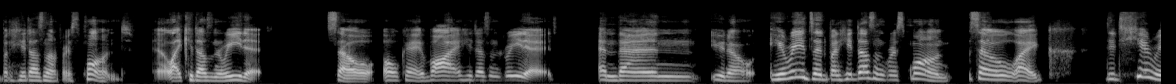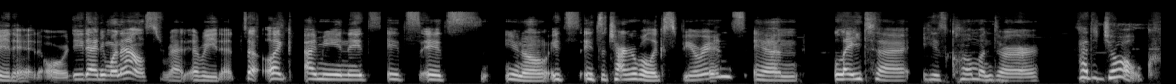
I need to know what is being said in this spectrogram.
but he does not respond. Like he doesn't read it. So, okay, why he doesn't read it? And then, you know, he reads it, but he doesn't respond. So, like, did he read it or did anyone else read, read it? So, like, I mean, it's, it's, it's, you know, it's, it's a terrible experience. And later, his commander had a joke.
